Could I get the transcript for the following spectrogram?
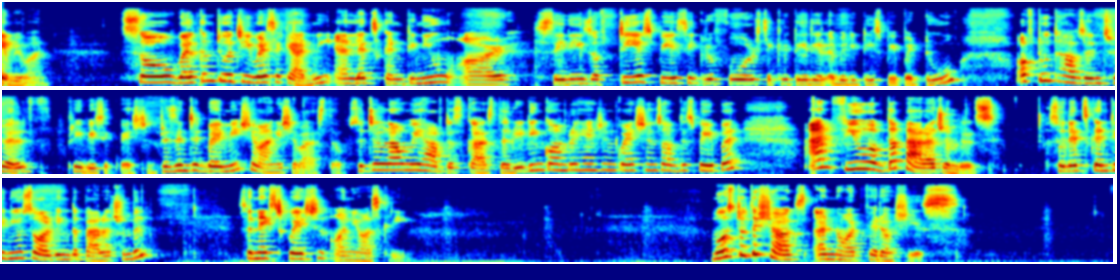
Everyone. So, welcome to Achievers Academy and let's continue our series of TSPSC Group 4 Secretarial Abilities Paper 2 of 2012 previous question presented by me Shivangi Shivastav. So, till now we have discussed the reading comprehension questions of this paper and few of the parajumbles. So, let's continue solving the parajumble. So, next question on your screen. Most of the sharks are not ferocious.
